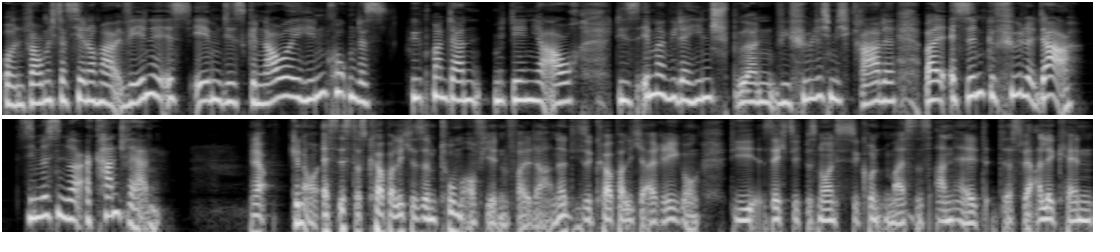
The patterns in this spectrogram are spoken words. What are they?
Und warum ich das hier nochmal erwähne, ist eben dieses genaue Hingucken, das übt man dann mit denen ja auch, dieses immer wieder hinspüren, wie fühle ich mich gerade, weil es sind Gefühle da. Sie müssen nur erkannt werden. Ja, genau. Es ist das körperliche Symptom auf jeden Fall da, ne? Diese körperliche Erregung, die 60 bis 90 Sekunden meistens anhält, das wir alle kennen.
